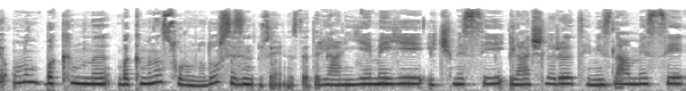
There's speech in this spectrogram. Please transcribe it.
ve onun bakımını, bakımının sorumluluğu sizin üzerinizdedir. Yani yemeği, içmesi, ilaçları, temizlenmesi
